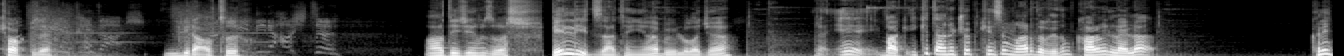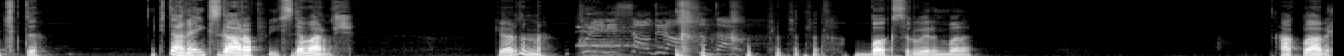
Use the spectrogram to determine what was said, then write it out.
Çok güzel. 1-6 ADC'miz var. Belliydi zaten ya böyle olacağı. E, bak iki tane çöp kesin vardır dedim. Carmilla ile Clint çıktı. İki tane. ikisi de Arap. ikisi de varmış. Gördün mü? Boxer verin bana. Haklı abi.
